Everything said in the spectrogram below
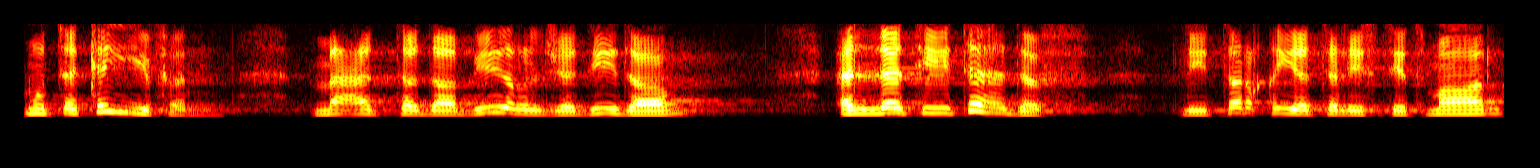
ومتكيفا مع التدابير الجديدة التي تهدف لترقية الاستثمار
